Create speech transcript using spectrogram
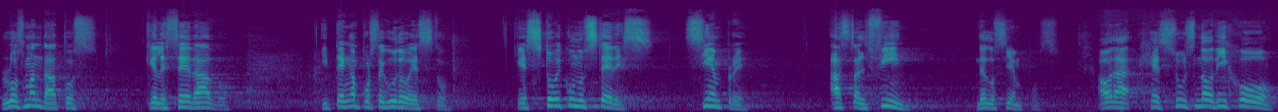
los mandatos que les he dado. Y tengan por seguro esto, que estoy con ustedes siempre hasta el fin de los tiempos. Ahora, Jesús no dijo,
